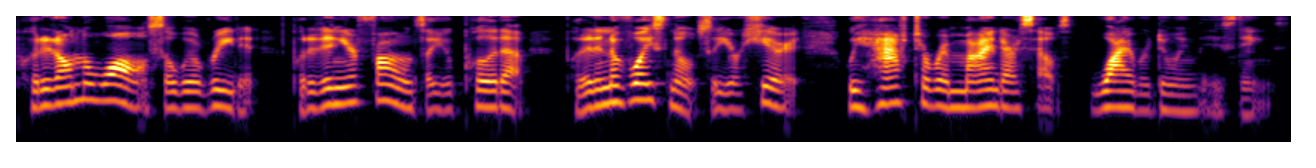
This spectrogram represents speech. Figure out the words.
put it on the wall so we'll read it, put it in your phone so you'll pull it up, put it in a voice note so you'll hear it. We have to remind ourselves why we're doing these things.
